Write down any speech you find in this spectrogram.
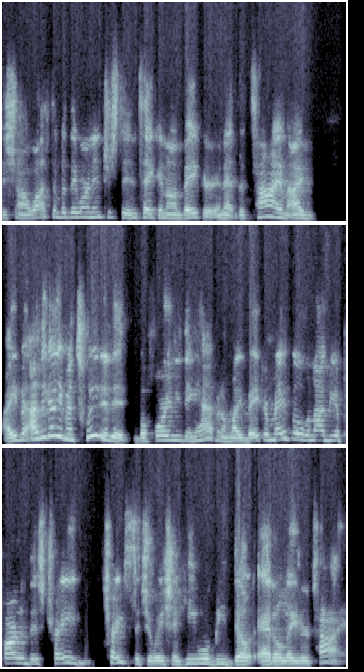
Deshaun Watson, but they weren't interested in taking on Baker. And at the time, I I even I think I even tweeted it before anything happened. I'm like, Baker Mayfield will not be a part of this trade trade situation. He will be dealt at a later time.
